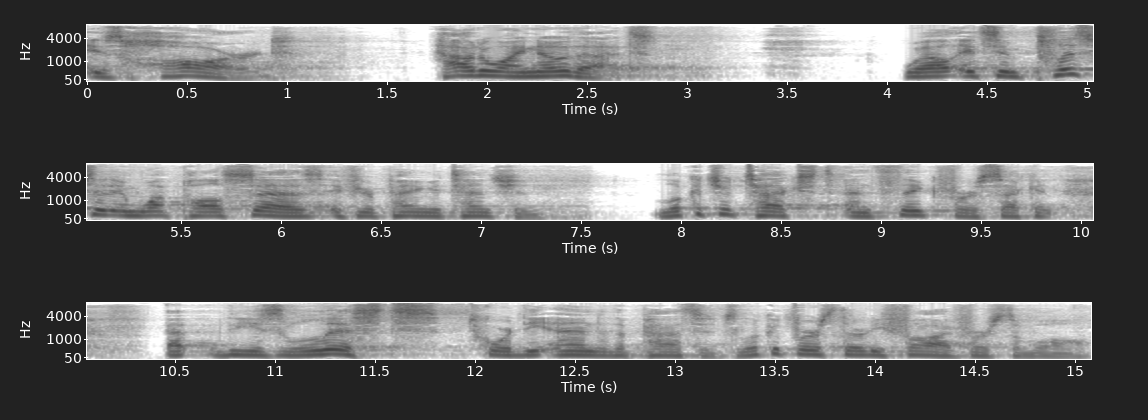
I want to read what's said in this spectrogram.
is hard. How do I know that? Well, it's implicit in what Paul says if you're paying attention. Look at your text and think for a second at these lists toward the end of the passage. Look at verse 35, first of all.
